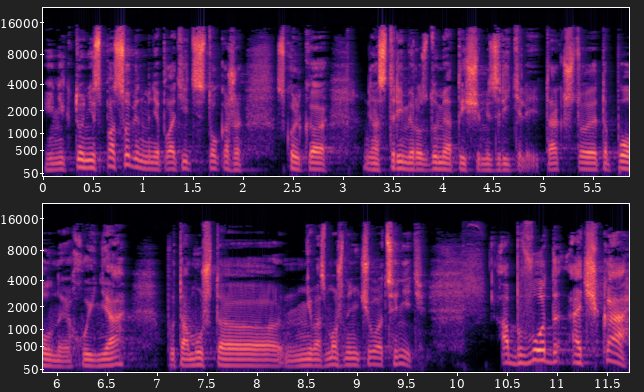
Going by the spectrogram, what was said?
И никто не способен мне платить столько же, сколько э, стримеру с двумя тысячами зрителей. Так что это полная хуйня, потому что невозможно ничего оценить. Обвод очка.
